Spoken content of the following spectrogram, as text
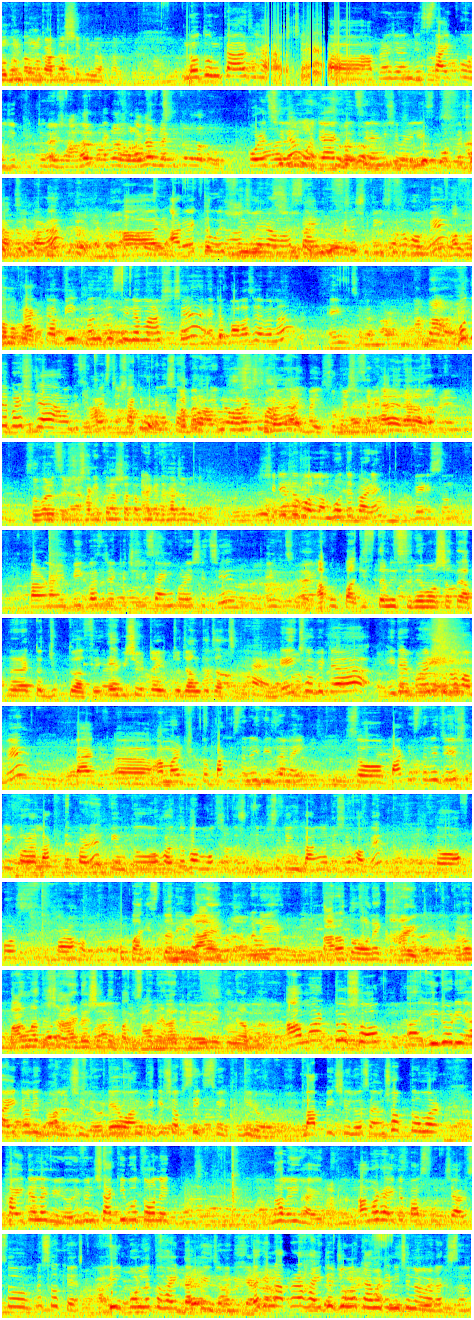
নতুন কোনো কাজ আসছে কিনা আপনার? নতুন কাজ হ্যাঁ আসছে। আপনারা জানেন যে সাইকো যে একটা করেছিলাম ওইটা একটা সিনেমা হিসেবে রিলিজ করতে চাচ্ছে তারা। আর আরও একটা ওয়েব ফিল্মের আমার সাইন হয়েছে শুটিং শুরু হবে। একটা বিগ বাজেটের সিনেমা আসছে এটা বলা যাবে না এই হচ্ছে ব্যাপার। হতে পারে সেটা আমাদের সুপারস্টার শাকিব খানের সাথে। সুপার ভাই ভাই সুপার সুপার শাকিব খানের সাথে আপনাকে দেখা যাবে কিনা? সেটাই তো বললাম হতে পারে ভেরি সুন কারণ আমি বিগ বাজেটের একটা ছবি সাইন করে এসেছি এই হচ্ছে। আপু পাকিস্তানি সিনেমার সাথে আপনার একটা যুক্ত আছে এই বিষয়টা একটু জানতে চাচ্ছিলাম। হ্যাঁ এই ছবিটা ঈদের পরে শুরু হবে বাট আমার তো পাকিস্তানের ভিসা নেই সো পাকিস্তানে যে শুটিং করা লাগতে পারে কিন্তু হয়তো বা মোস্ট শুটিং শুটিং বাংলাদেশে হবে তো অফকোর্স করা হবে। পাকিস্তানি নায়ক মানে তারা তো অনেক হাইট এবং বাংলাদেশের হাইটের সাথে পাকিস্তানের হাইট মিলে কিনা আপনার? আমার তো সব হিরোরই হাইট অনেক ভালো ছিল ডে ওয়ান থেকে সব সিক্স ফিট হিরো বাপ্পি ছিল সাইমন সব তো আমার হাইটালা হিরো ইভেন সাকিবও তো অনেক ভালোই হাইট আমার হাইটও পাঁচ ফুট চার সো ইটস ওকে হিল পড়লে তো হাইট দেখাই যাবে। দেখেন আপনারা হাইটের জন্য ক্যামেরাটা নিচে নামা রাখছেন।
